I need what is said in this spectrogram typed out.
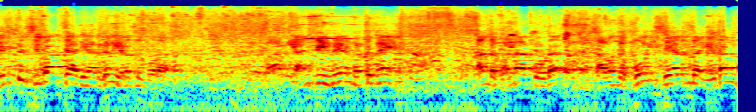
எட்டு சிவாச்சாரியார்கள் இறந்து போறாங்க பாக்கி அஞ்சு பேர் மட்டுமே அந்த பல்லாக்கோட அவங்க போய் சேர்ந்த இடம்.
